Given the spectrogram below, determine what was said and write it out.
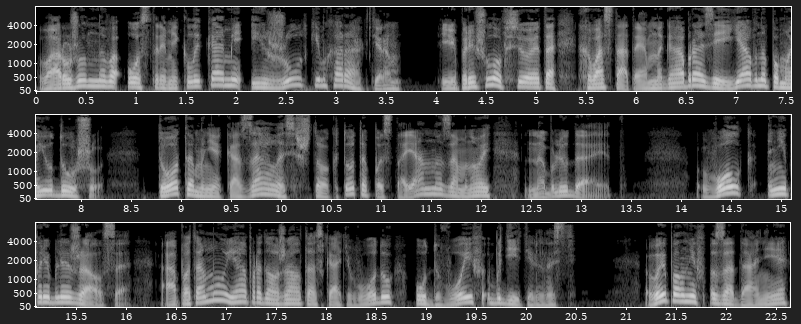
вооруженного острыми клыками и жутким характером. И пришло все это хвостатое многообразие явно по мою душу. То-то мне казалось, что кто-то постоянно за мной наблюдает. Волк не приближался, а потому я продолжал таскать воду, удвоив бдительность. Выполнив задание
